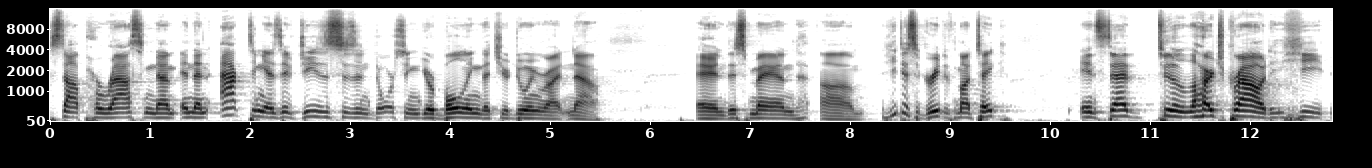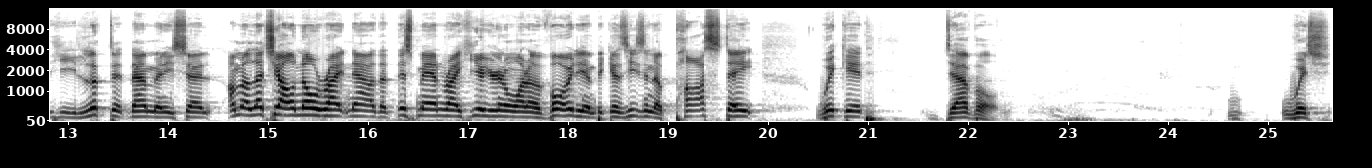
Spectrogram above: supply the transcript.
stop harassing them, and then acting as if Jesus is endorsing your bullying that you're doing right now. And this man, um, he disagreed with my take. Instead, to the large crowd, he, he looked at them and he said, I'm going to let you all know right now that this man right here, you're going to want to avoid him because he's an apostate, wicked devil. Which,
